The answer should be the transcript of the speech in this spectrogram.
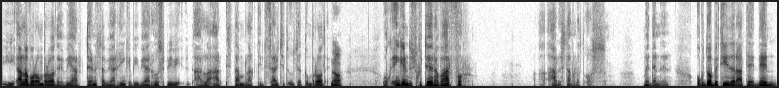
I alla våra områden, vi har Tensta, vi har Rinkeby, vi har Husby. Vi, alla är stamlat till särskilt utsatt område. ja. Och ingen diskuterar varför har stamlat oss. Med den, den. Och då betyder att det den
